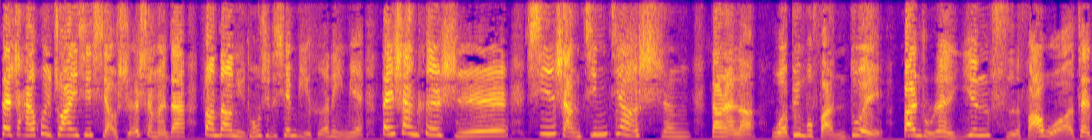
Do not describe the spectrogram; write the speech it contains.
但是还会抓一些小蛇什么的，放到女同学的铅笔盒里面，但上课时欣赏惊叫声。当然了，我并不反对班主任因此罚我在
